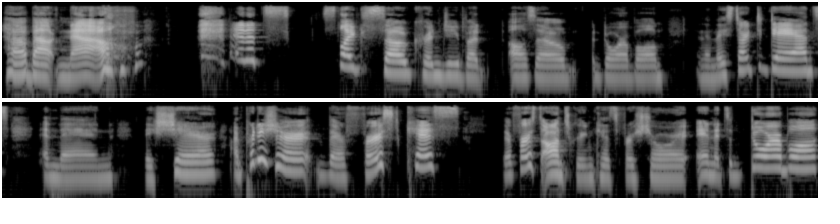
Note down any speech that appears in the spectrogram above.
how about now? and it's, it's like so cringy, but also adorable. And then they start to dance and then they share, I'm pretty sure, their first kiss their first on-screen kiss for sure and it's adorable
